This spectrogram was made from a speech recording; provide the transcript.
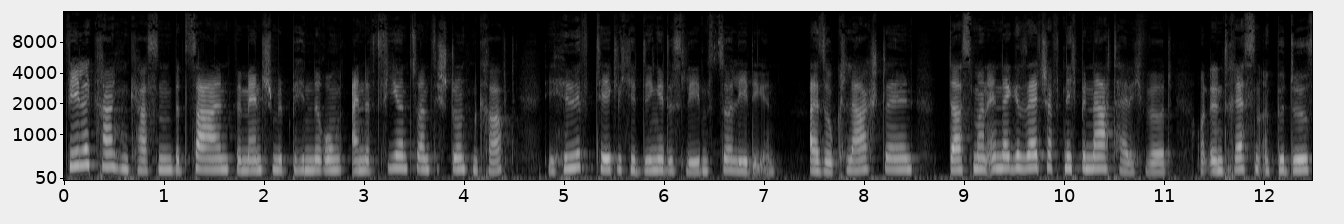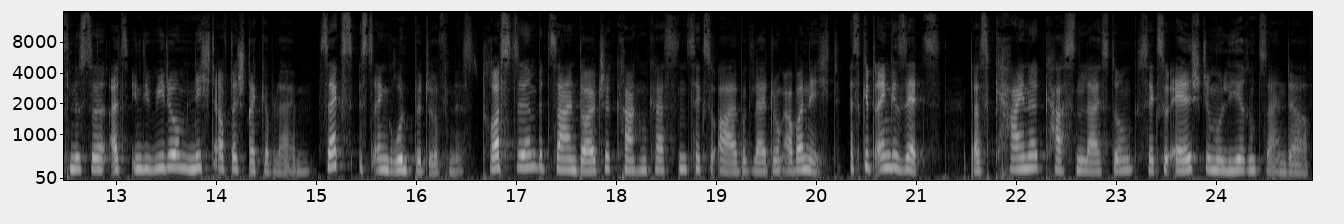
Viele Krankenkassen bezahlen für Menschen mit Behinderung eine 24-Stunden-Kraft, die hilft, tägliche Dinge des Lebens zu erledigen. Also klarstellen, dass man in der Gesellschaft nicht benachteiligt wird und Interessen und Bedürfnisse als Individuum nicht auf der Strecke bleiben. Sex ist ein Grundbedürfnis. Trotzdem bezahlen deutsche Krankenkassen Sexualbegleitung aber nicht. Es gibt ein Gesetz, dass keine Kassenleistung sexuell stimulierend sein darf.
